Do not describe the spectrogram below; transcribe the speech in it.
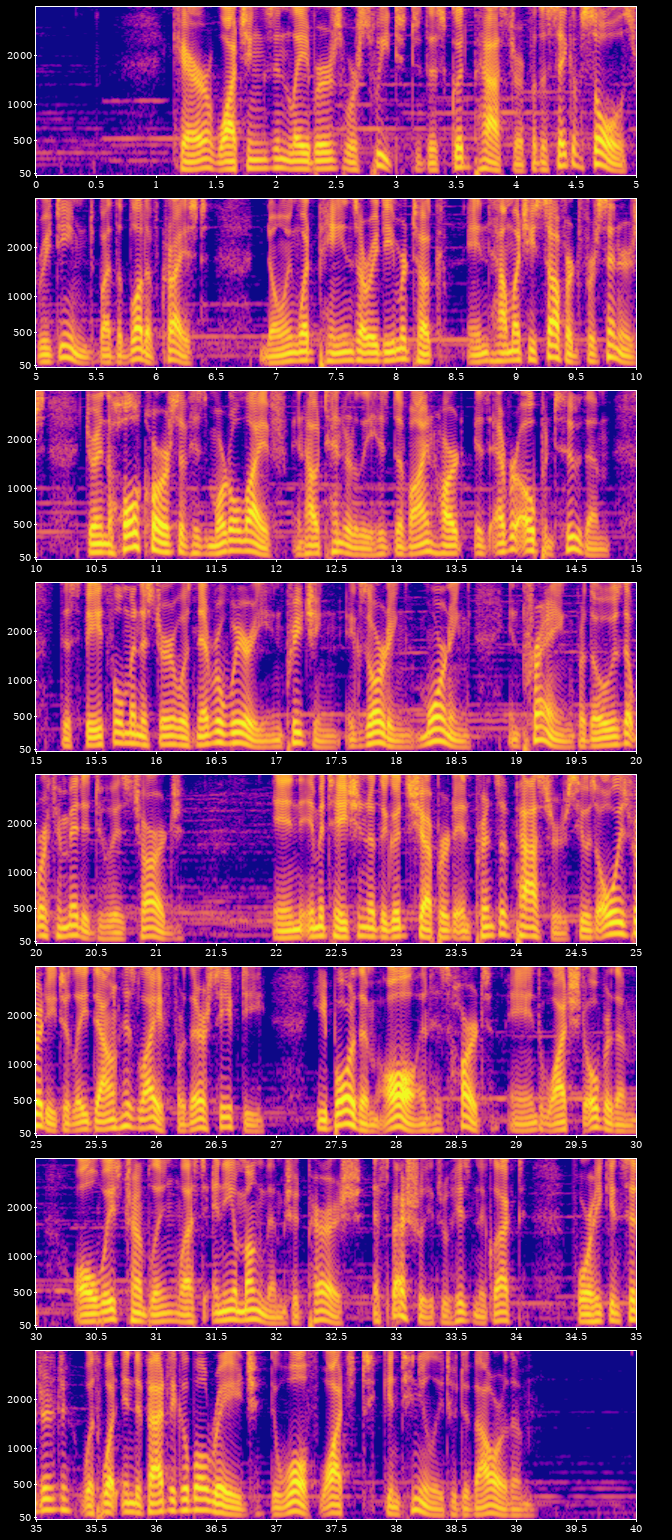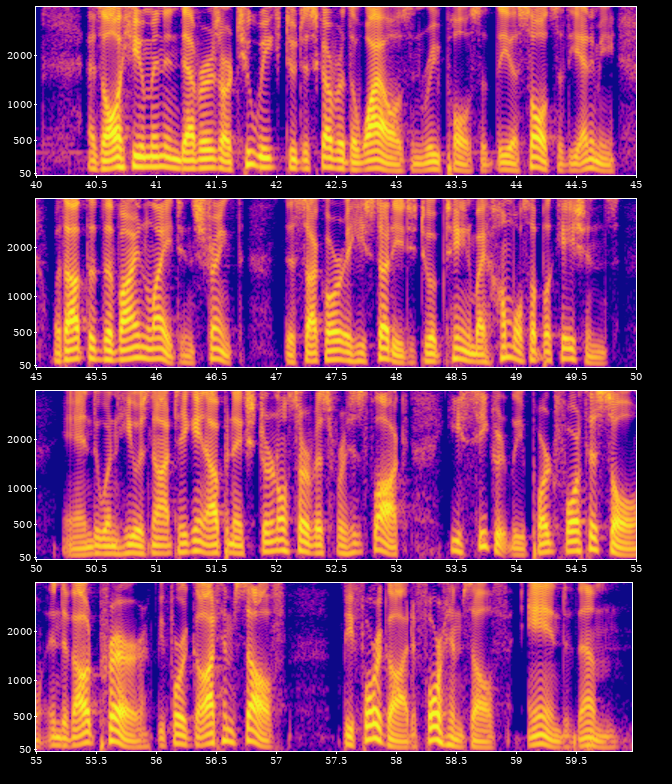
Care, watchings, and labors were sweet to this good pastor for the sake of souls redeemed by the blood of Christ. Knowing what pains our Redeemer took, and how much he suffered for sinners during the whole course of his mortal life, and how tenderly his divine heart is ever open to them, this faithful minister was never weary in preaching, exhorting, mourning, and praying for those that were committed to his charge. In imitation of the Good Shepherd and Prince of Pastors, he was always ready to lay down his life for their safety. He bore them all in his heart, and watched over them, always trembling lest any among them should perish, especially through his neglect, for he considered with what indefatigable rage the wolf watched continually to devour them. As all human endeavors are too weak to discover the wiles and repulse of the assaults of the enemy without the divine light and strength, the succor he studied to obtain by humble supplications. And when he was not taking up an external service for his flock, he secretly poured forth his soul in devout prayer before God himself, before God for himself and them.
